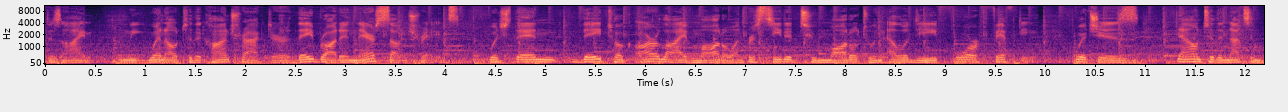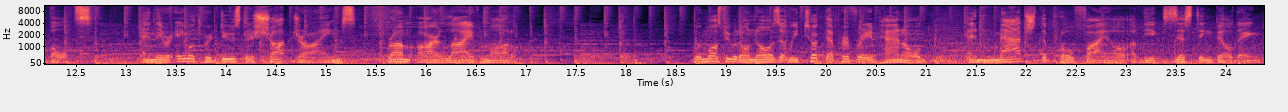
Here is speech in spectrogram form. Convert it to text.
design. When we went out to the contractor, they brought in their sub trades, which then they took our live model and proceeded to model to an LOD 450, which is down to the nuts and bolts. And they were able to produce their shop drawings from our live model. What most people don't know is that we took that perforated panel and matched the profile of the existing building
